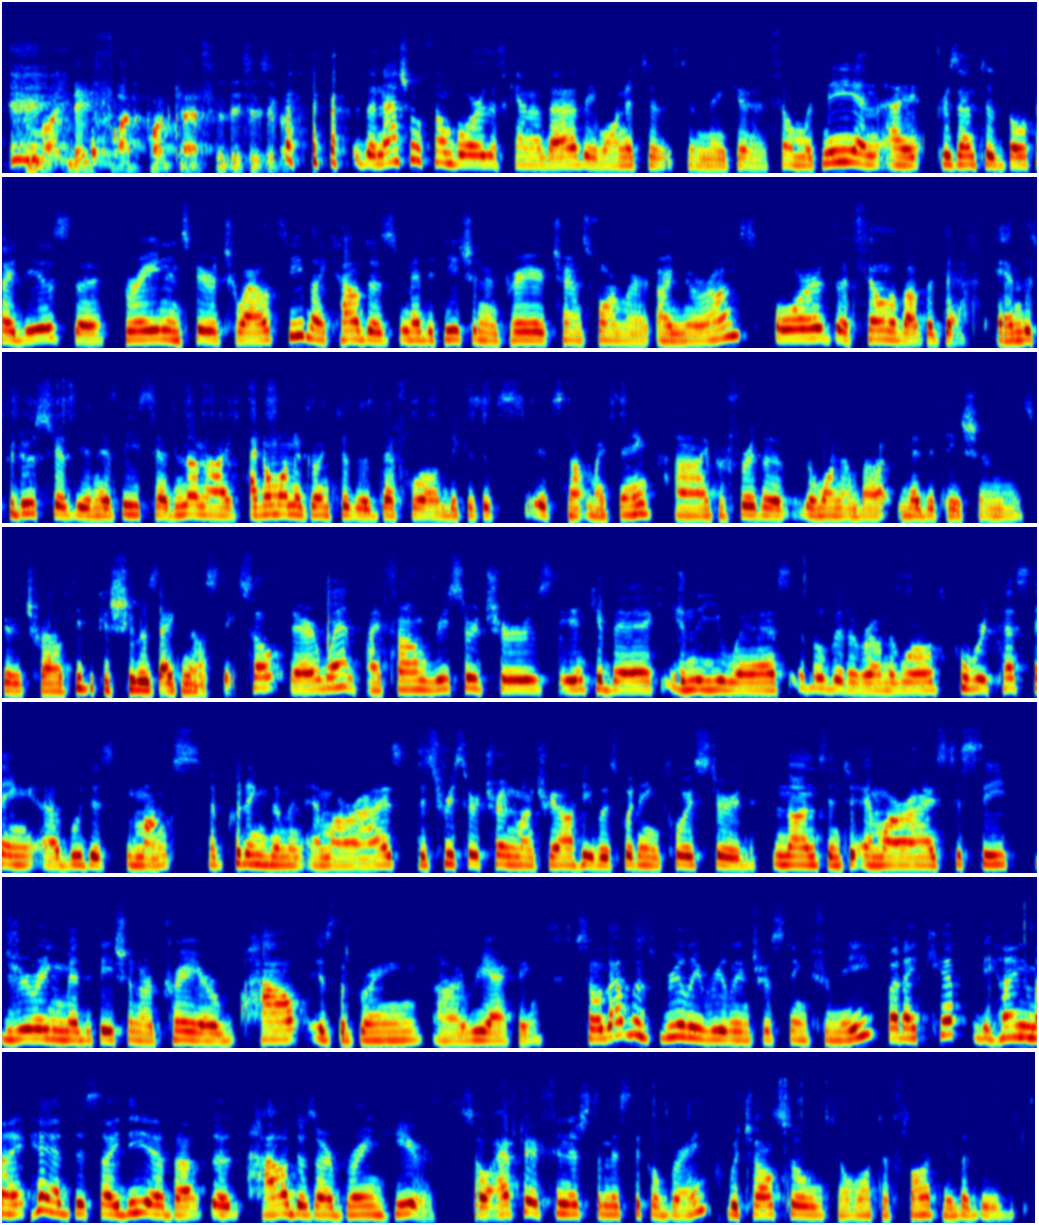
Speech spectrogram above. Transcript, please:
we might need five podcasts for this, Isabel. the National Film Board of Canada, they wanted to, to make a film with me, and I presented both ideas the brain and spirituality, like how does meditation and prayer transform our, our neurons, or the film about the deaf. And this producer at the NFB said, No, no, I, I don't want to go into the deaf world because it's it's not my thing. Uh, I prefer the, the one about meditation and spirituality because she was agnostic. So there I went. I found researchers in Quebec, in the US, a little bit around the world, who were testing uh, Buddhist monks and putting them in MRIs. This researcher in Montreal, he was putting cloistered nuns into MRIs to see during meditation or prayer how is the brain uh, reacting. So that was really, really interesting for me. But I kept behind my head this idea about the how does our brain hear. So after I finished the Mystical Brain, which also don't want to flaunt here, but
